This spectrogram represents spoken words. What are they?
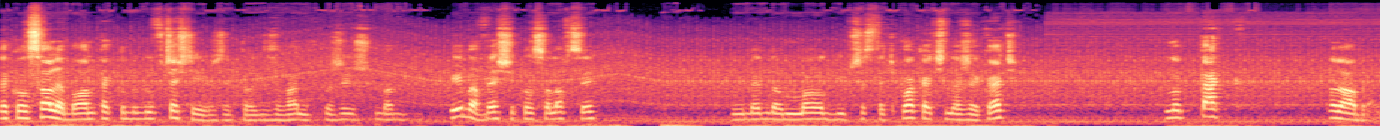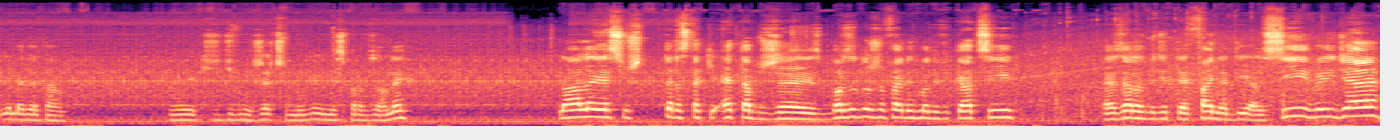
na konsolę, bo on tak to by był wcześniej już zaktualizowany, tylko że już chyba, chyba wreszcie konsolowcy będą mogli przestać płakać i narzekać. No tak, no dobra, nie będę tam jakichś dziwnych rzeczy mówił, niesprawdzonych. No ale jest już teraz taki etap, że jest bardzo dużo fajnych modyfikacji. E, Zaraz będzie te fajne DLC wyjdzie.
